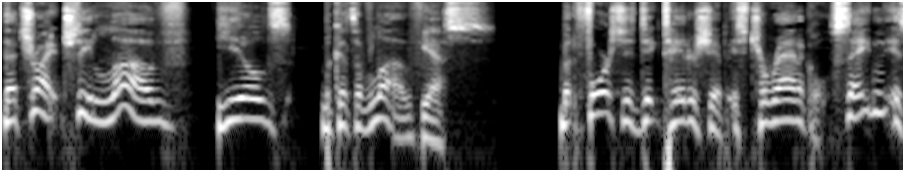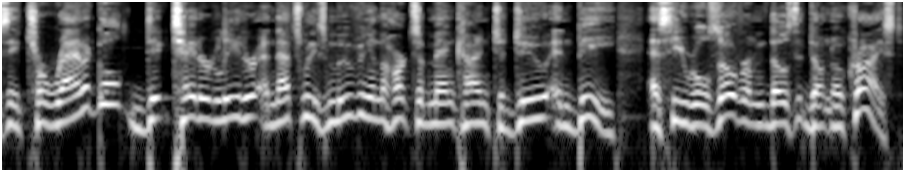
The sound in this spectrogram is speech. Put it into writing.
That's right. See, love yields because of love. Yes. But force is dictatorship. It's tyrannical. Satan is a tyrannical dictator leader, and that's what he's moving in the hearts of mankind to do and be as he rules over them, those that don't know Christ.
